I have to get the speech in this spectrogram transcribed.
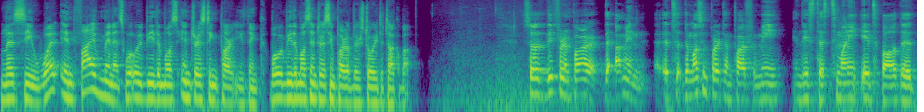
let's see. What in five minutes? What would be the most interesting part? You think? What would be the most interesting part of their story to talk about? So different part. I mean, it's the most important part for me in this testimony. It's about the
